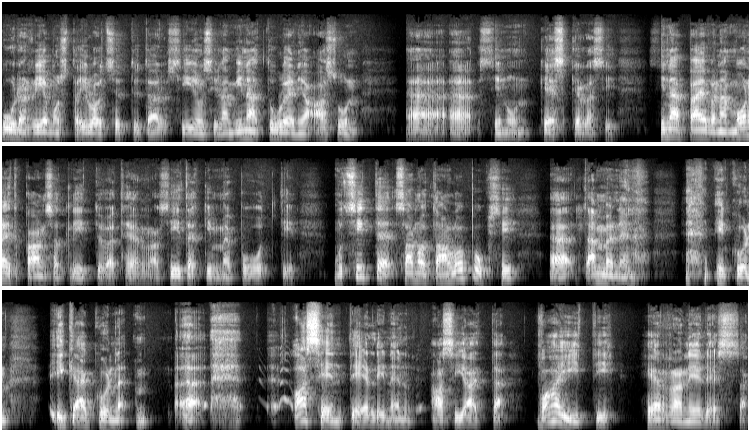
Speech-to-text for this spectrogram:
huudan riemusta iloitse tytär Sion, sillä minä tulen ja asun ää, sinun keskelläsi. Sinä päivänä monet kansat liittyvät Herran, siitäkin me puhuttiin. Mutta sitten sanotaan lopuksi tämmöinen niin kuin, ikään kuin ää, asenteellinen asia, että vaiti Herran edessä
